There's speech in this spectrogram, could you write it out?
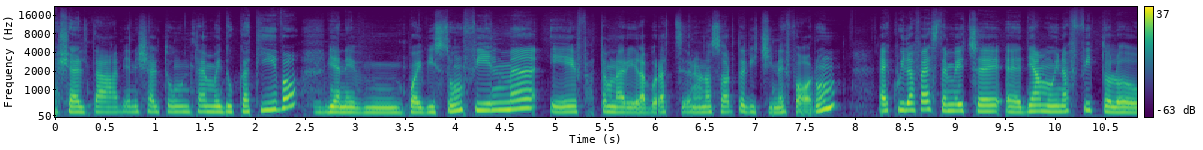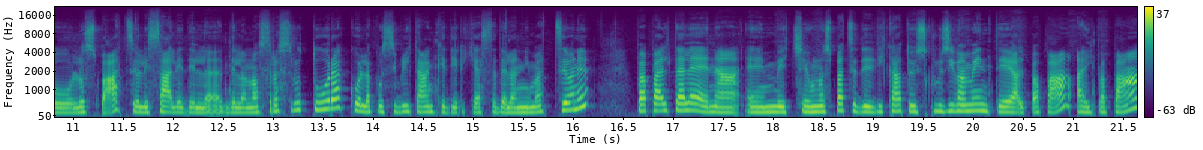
scelta, viene scelto un tema educativo, viene mh, mm, poi visto un film e fatta una rielaborazione, una sorta di cineforum. E qui la festa invece eh, diamo in affitto lo, lo spazio, le sale del, della nostra struttura con la possibilità anche di richiesta dell'animazione. Papa Altalena è invece uno spazio dedicato esclusivamente al papà, ai papà,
